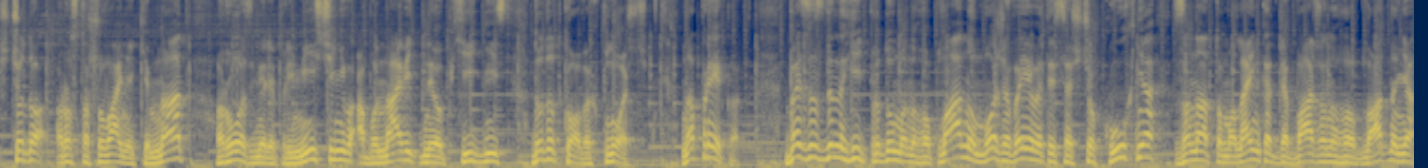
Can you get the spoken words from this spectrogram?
щодо розташування кімнат, розміри приміщень або навіть необхідність додаткових площ. Наприклад, без заздалегідь продуманого плану може виявитися, що кухня занадто маленька для бажаного обладнання,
